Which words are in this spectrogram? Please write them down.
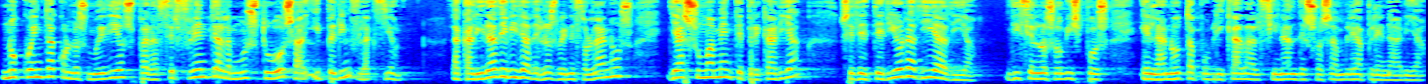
no cuenta con los medios para hacer frente a la monstruosa hiperinflación. La calidad de vida de los venezolanos, ya sumamente precaria, se deteriora día a día, dicen los obispos en la nota publicada al final de su asamblea plenaria.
